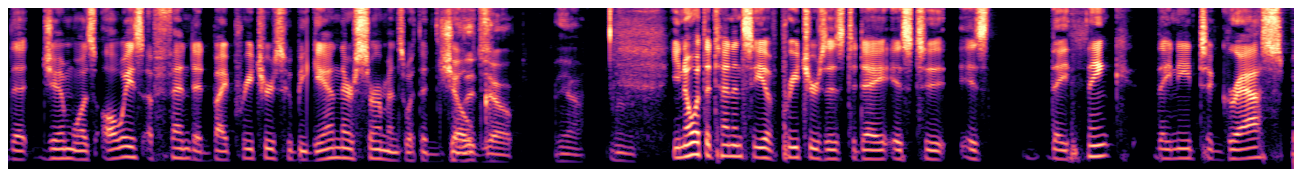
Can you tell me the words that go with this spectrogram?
that Jim was always offended by preachers who began their sermons with a joke. The joke. Yeah. Mm. You know what the tendency of preachers is today is to is they think they need to grasp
